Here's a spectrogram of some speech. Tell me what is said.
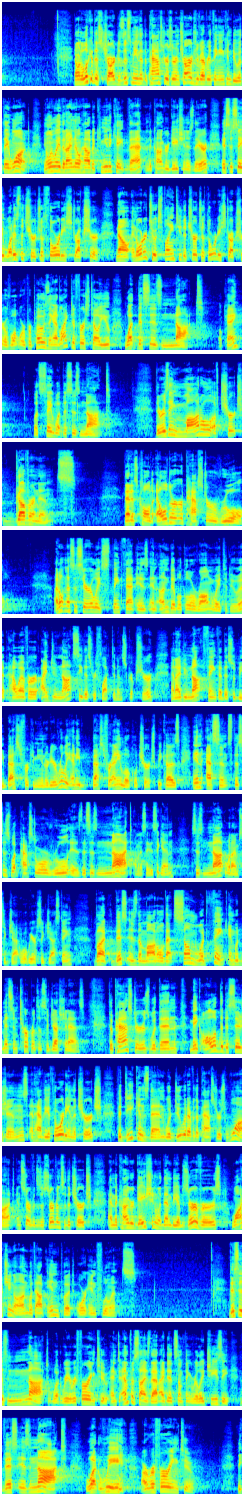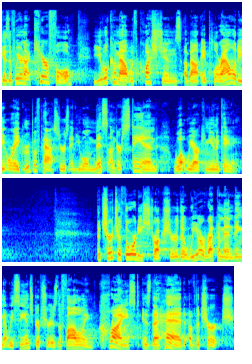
Now, when I look at this chart, does this mean that the pastors are in charge of everything and can do what they want? The only way that I know how to communicate that, the congregation is there, is to say, what is the church authority structure? Now, in order to explain to you the church authority structure of what we're proposing, I'd like to first tell you what this is not. Okay? Let's say what this is not. There is a model of church governance that is called elder or pastor rule. I don't necessarily think that is an unbiblical or wrong way to do it. However, I do not see this reflected in Scripture, and I do not think that this would be best for community or really any best for any local church because, in essence, this is what pastoral rule is. This is not, I'm going to say this again, this is not what, I'm suggest, what we are suggesting but this is the model that some would think and would misinterpret the suggestion as. The pastors would then make all of the decisions and have the authority in the church. The deacons then would do whatever the pastors want and serve as the servants of the church, and the congregation would then be observers watching on without input or influence. This is not what we're referring to. And to emphasize that, I did something really cheesy. This is not what we are referring to. Because if we are not careful, you will come out with questions about a plurality or a group of pastors, and you will misunderstand what we are communicating. The church authority structure that we are recommending that we see in Scripture is the following Christ is the head of the church.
